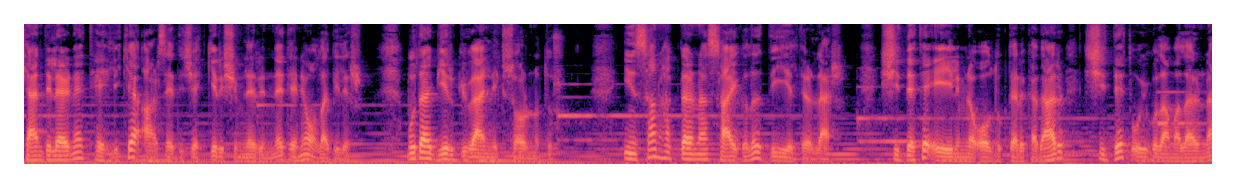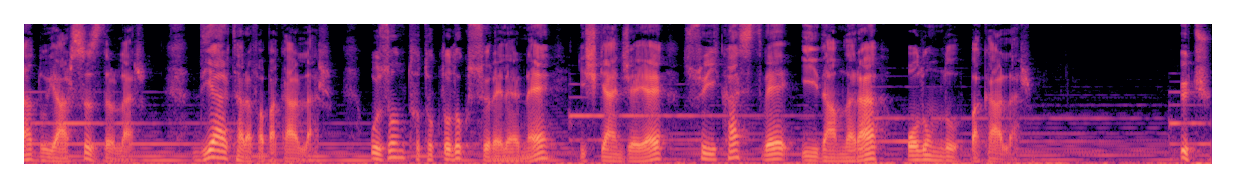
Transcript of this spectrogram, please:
kendilerine tehlike arz edecek girişimlerin nedeni olabilir. Bu da bir güvenlik sorunudur. İnsan haklarına saygılı değildirler. Şiddete eğilimli oldukları kadar şiddet uygulamalarına duyarsızdırlar. Diğer tarafa bakarlar. Uzun tutukluluk sürelerine, işkenceye, suikast ve idamlara olumlu bakarlar. 3.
